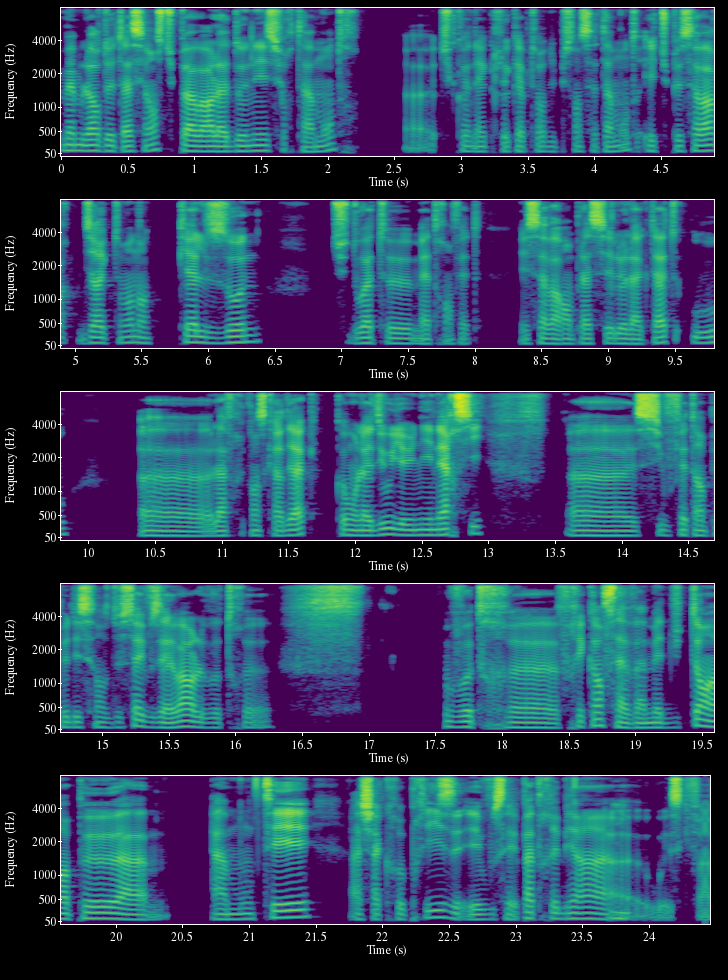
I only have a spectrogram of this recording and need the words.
même lors de ta séance, tu peux avoir la donnée sur ta montre. Euh, tu connectes le capteur de puissance à ta montre et tu peux savoir directement dans quelle zone tu dois te mettre en fait. Et ça va remplacer le lactate ou la fréquence cardiaque, comme on l'a dit, où il y a une inertie. Si vous faites un peu des séances de ça, vous allez voir le, votre votre euh, fréquence, ça va mettre du temps un peu à, à, monter à chaque reprise et vous savez pas très bien euh, mm. où est-ce qu'il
